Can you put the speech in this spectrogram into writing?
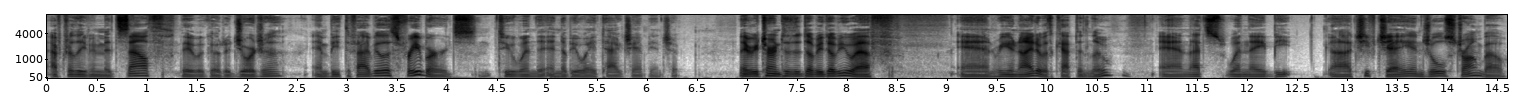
After leaving Mid South, they would go to Georgia and beat the fabulous Freebirds to win the NWA Tag Championship. They returned to the WWF and reunited with Captain Lou, and that's when they beat uh, Chief Jay and Jules Strongbow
